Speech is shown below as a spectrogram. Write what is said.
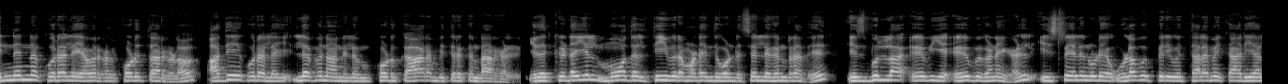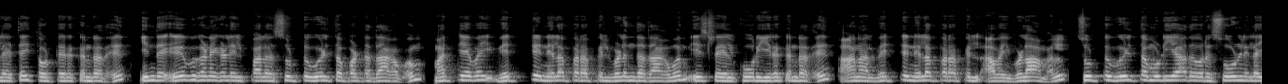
என்னென்ன குரலை அவர்கள் கொடுத்தார்களோ அதே குரலை லெபனானிலும் கொடுக்க ஆரம்பித்திருக்கின்றார்கள். இதற்கிடையில் மோதல் தீவிரமடைந்து கொண்டு செல்லுகின்றது. ஹிஸ்புல்லா ஏவிய ஏவுகணைகள் இஸ்ரேலினுடைய உளவு பிரிவு தலைமை காரியாலயத்தை தொட்டிருக்கின்றது. இந்த ஏவுகணைகளில் பல சுட்டு வீழ்த்தப்பட்டதாகவும் மற்றவை வெற்று நிலப்பரப்பில் விழுந்ததாகவும் இஸ்ரேல் கூறியிருக்கின்றது. ஆனால் வெற்று நிலப்பரப்பில் அவை விழாமல் சுட்டு வீழ்த்த முடியாத ஒரு சூழ்நிலை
